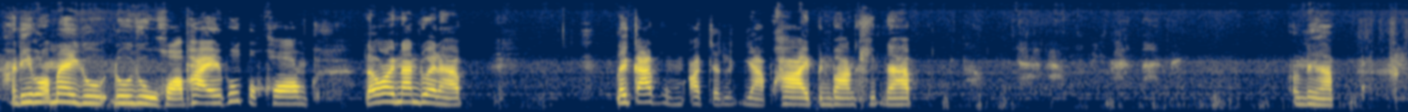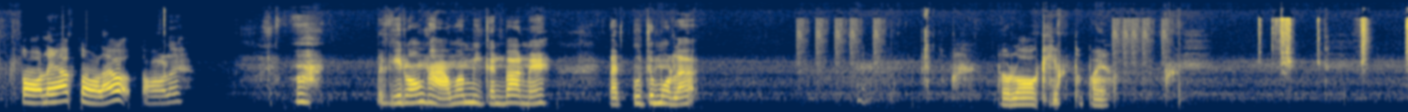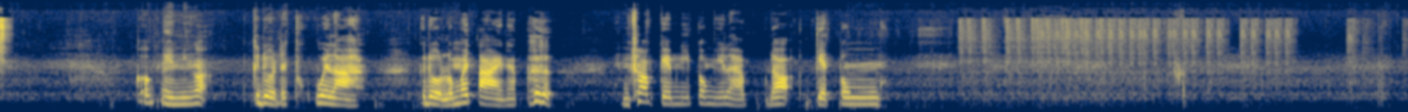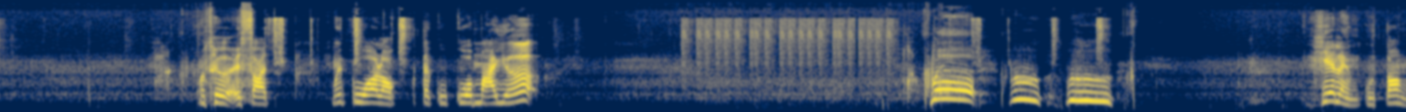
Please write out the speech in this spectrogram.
อันที่พ่อแม่อยู่ดูอยู่ขออภัยผู้ปกครอง แล้วก็นั่นด้วยนะครับรายการผมอาจจะหยาบคายเป็นบางคลิปนะครับ เอาเนี่ยครับ ต่อเลยครับต่อแล้วต่อเลยอะเมื่อกี้น้องถามว่ามีกันบ้านไหมแบตกูจะหมดแล้ว เดี๋ยวรอคลิปต่อไป ก็เกมนี้ก็กระโดดได้ทุกเวลา กระโดดแล้วไม่ตายนะครับผมชอบเกมนี้ตรงนี้แหละครับแล้วเกตตรง มาเถอะไอ้สัตว์ไม่กลัวหรอก แต่กูกลัวมาเยอะเว้ยบูบูเฮียอะไรของกูต้อง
